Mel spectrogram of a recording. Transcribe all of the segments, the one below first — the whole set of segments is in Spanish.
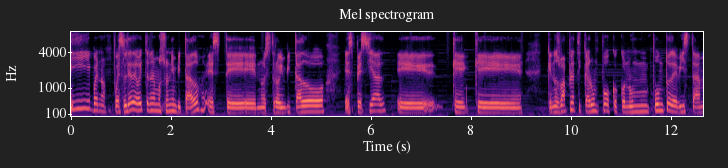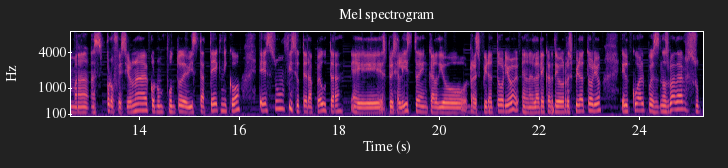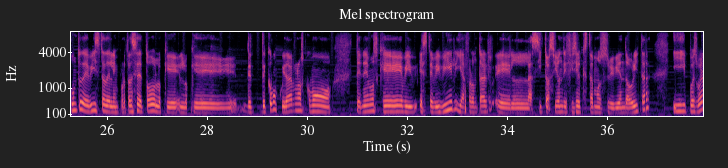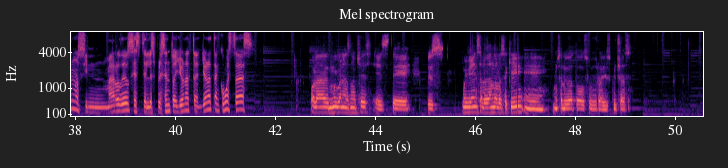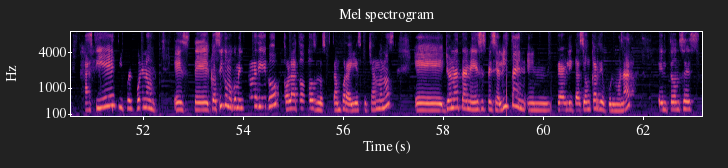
Y bueno, pues el día de hoy tenemos un invitado, este, nuestro invitado especial, eh, que, que que nos va a platicar un poco con un punto de vista más profesional, con un punto de vista técnico. Es un fisioterapeuta eh, especialista en cardiorrespiratorio, en el área cardiorrespiratorio, el cual pues nos va a dar su punto de vista de la importancia de todo lo que, lo que, de, cómo cuidarnos, cómo tenemos que este, vivir y afrontar eh, la situación difícil que estamos viviendo ahorita. Y pues bueno, sin más rodeos, este les presento a Jonathan. Jonathan, ¿cómo estás? Hola, muy buenas noches. Este, pues muy bien, saludándolos aquí. Eh, un saludo a todos sus radioescuchas. Así es, y pues bueno, este, así como comentaba Diego, hola a todos los que están por ahí escuchándonos. Eh, Jonathan es especialista en, rehabilitación cardiopulmonar, entonces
